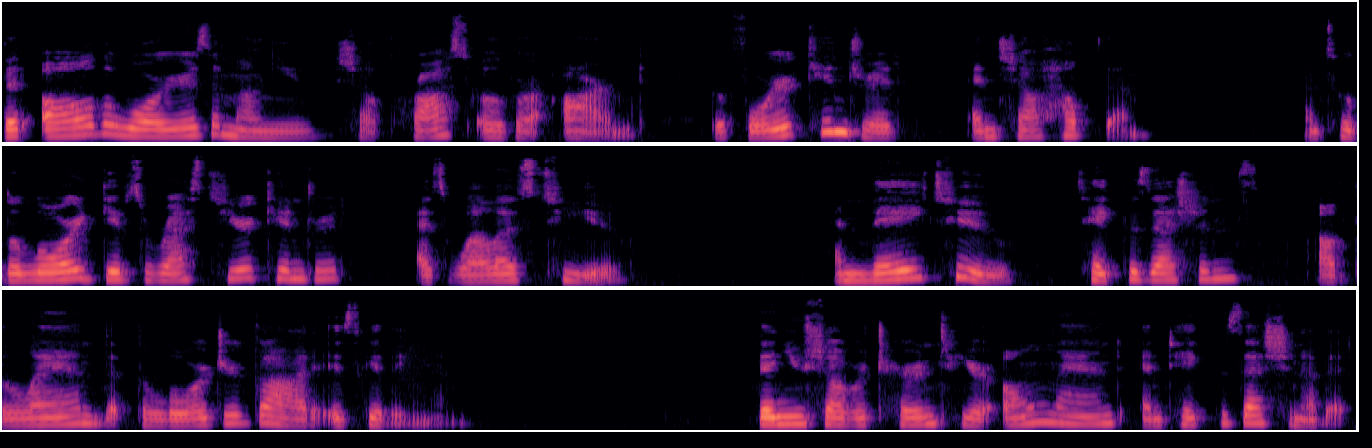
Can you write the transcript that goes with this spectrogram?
But all the warriors among you shall cross over armed before your kindred and shall help them, until the Lord gives rest to your kindred as well as to you. And they too take possessions of the land that the Lord your God is giving them. Then you shall return to your own land and take possession of it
